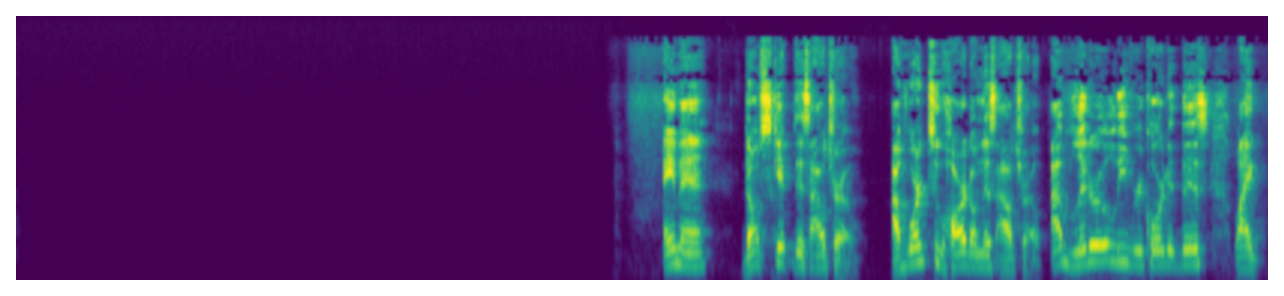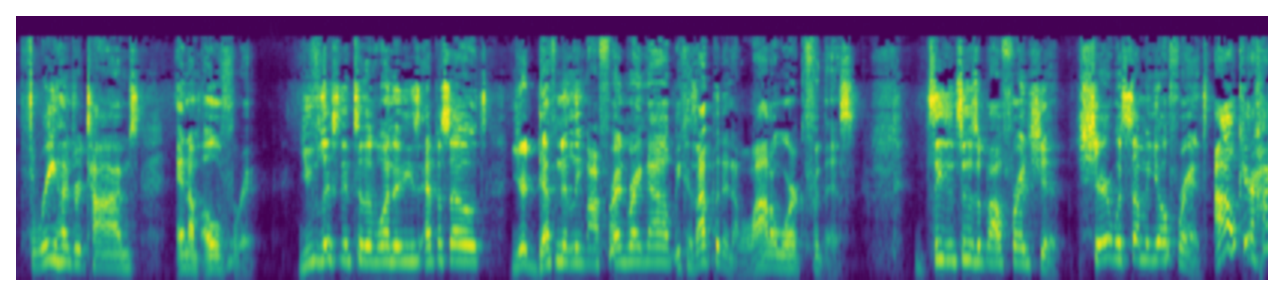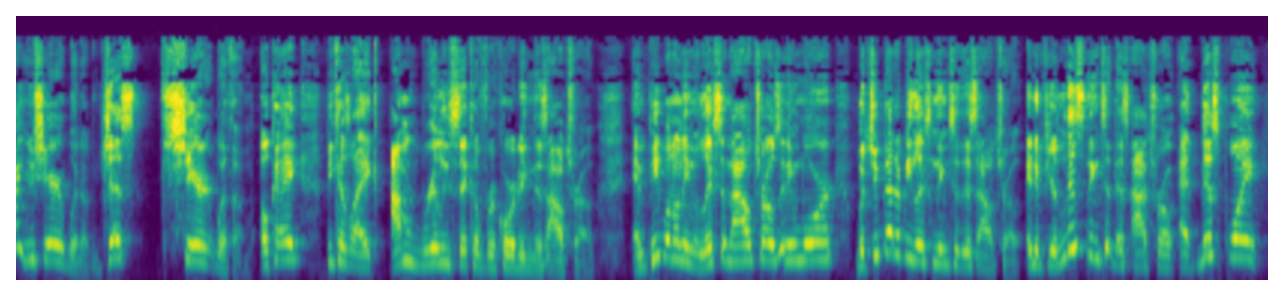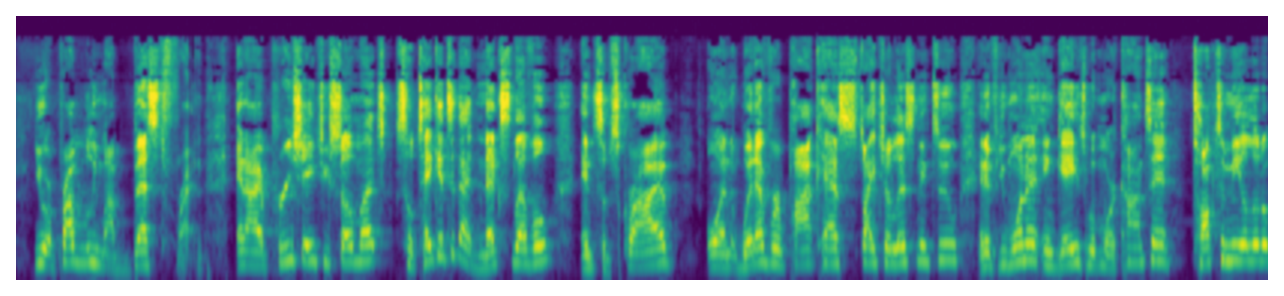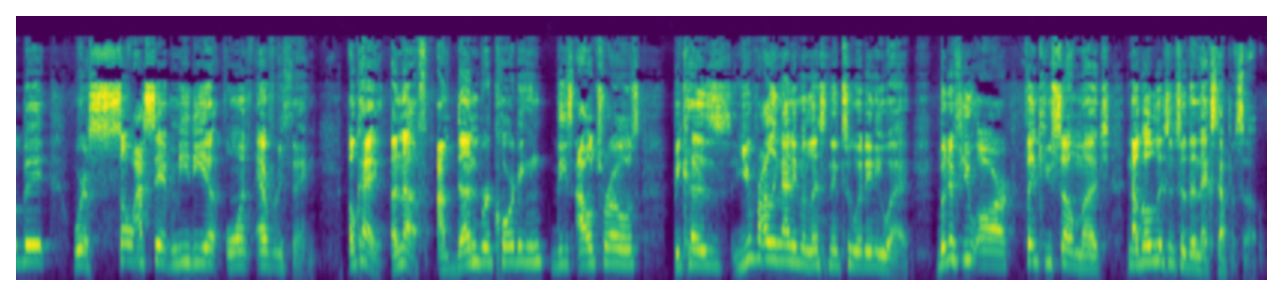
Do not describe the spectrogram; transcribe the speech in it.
Hey man, don't skip this outro. I've worked too hard on this outro. I've literally recorded this like 300 times and I'm over it. You've listened to the, one of these episodes, you're definitely my friend right now because I put in a lot of work for this. Season two is about friendship. Share it with some of your friends. I don't care how you share it with them. Just share it with them, okay? Because like I'm really sick of recording this outro. And people don't even listen to outros anymore, but you better be listening to this outro. And if you're listening to this outro at this point, you are probably my best friend. And I appreciate you so much. So take it to that next level and subscribe on whatever podcast site you're listening to. And if you want to engage with more content, talk to me a little bit. We're So I Said Media on everything. Okay, enough. I'm done recording these outros because you're probably not even listening to it anyway. But if you are, thank you so much. Now go listen to the next episode.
